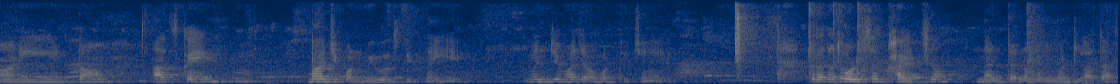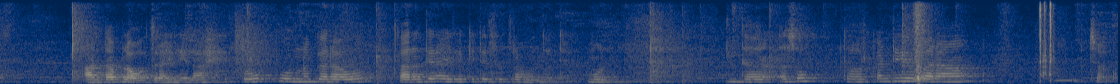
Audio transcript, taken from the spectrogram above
आणि आता आज काही भाजी पण व्यवस्थित नाही आहे म्हणजे माझ्या आवडतीचे नाही. तर आता थोडंसं खायचं नंतर मग म्हटलं आता अर्धा ब्लाऊज राहिलेला आहे तो पूर्ण करावं कारण ते राहिलं की तसंच राहून जातं. म्हणून. तर असो तर कंटिन्यू करा. चलो.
